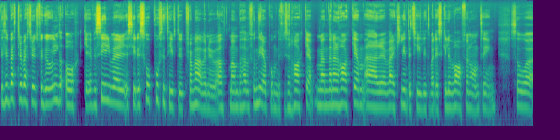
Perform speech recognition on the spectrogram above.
det ser bättre och bättre ut för guld och eh, för silver ser det så positivt ut framöver nu att man behöver fundera på om det finns en hake. Men den här haken är verkligen inte tydligt vad det skulle vara för någonting. Så eh,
